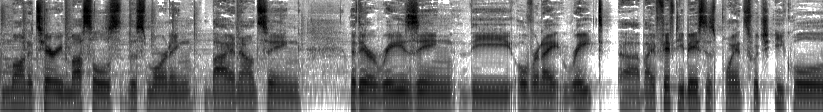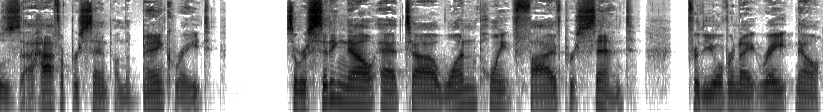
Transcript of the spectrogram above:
monetary muscles this morning by announcing that they're raising the overnight rate uh, by 50 basis points, which equals a half a percent on the bank rate. So we're sitting now at uh, 1.5% for the overnight rate. Now,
